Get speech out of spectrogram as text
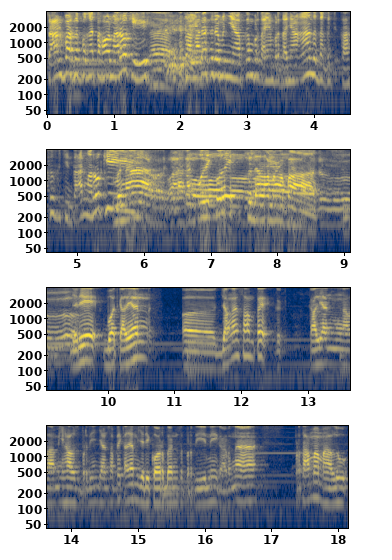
tanpa sepengetahuan Maroki, Nah, kita kita, akan- sudah menyiapkan pertanyaan-pertanyaan tentang ke- kasus kecintaan Maroki. Benar, kita akan Waduh. kulik-kulik sedalam apa. Aduh. Jadi buat kalian eh, jangan sampai kalian mengalami hal seperti ini, jangan sampai kalian menjadi korban seperti ini karena pertama malu,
